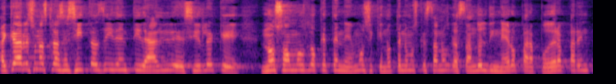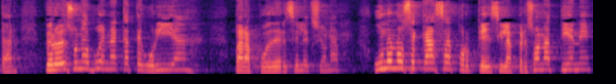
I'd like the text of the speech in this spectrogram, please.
hay que darles unas clasecitas de identidad y de decirle que no somos lo que tenemos y que no tenemos que estarnos gastando el dinero para poder aparentar, pero es una buena categoría para poder seleccionar. Uno no se casa porque si la persona tiene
